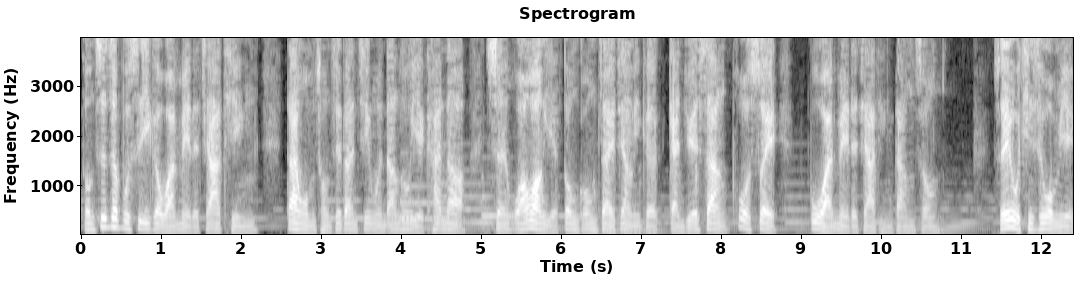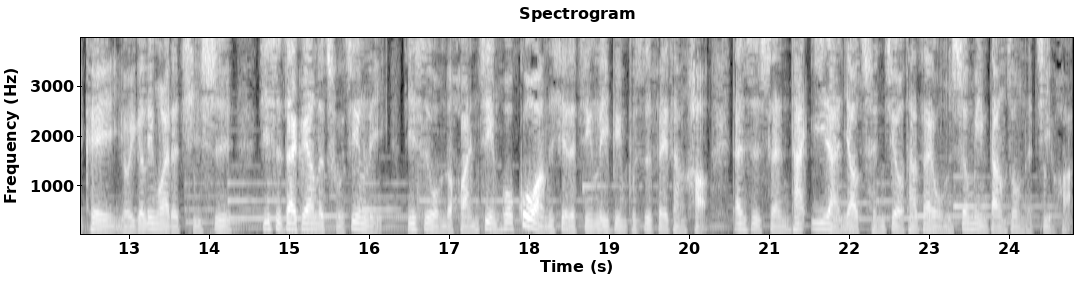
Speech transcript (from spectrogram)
总之，这不是一个完美的家庭，但我们从这段经文当中也看到，神往往也动工在这样一个感觉上破碎、不完美的家庭当中。所以，我其实我们也可以有一个另外的启示，即使在各样的处境里，即使我们的环境或过往的一些的经历并不是非常好，但是神他依然要成就他在我们生命当中的计划。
